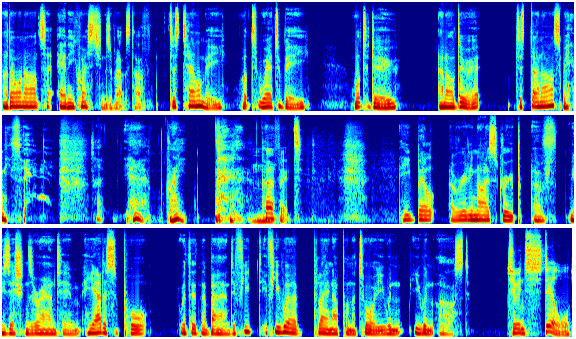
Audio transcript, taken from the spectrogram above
I don't want to answer any questions about stuff. Just tell me what where to be, what to do, and I'll do it. Just don't ask me anything. Yeah, great, mm. perfect. He built a really nice group of musicians around him. He had a support within the band. If you if you were playing up on the tour, you wouldn't you wouldn't last. To instill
